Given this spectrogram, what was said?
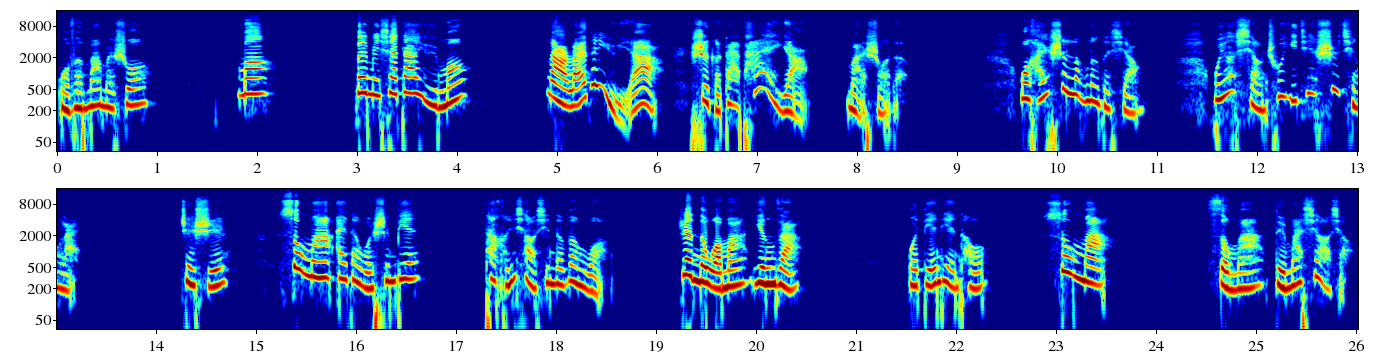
我问妈妈说：“妈，外面下大雨吗？哪儿来的雨呀？是个大太阳。”妈说的。我还是愣愣的想，我要想出一件事情来。这时，宋妈挨到我身边，她很小心的问我：“认得我吗，英子？”我点点头。宋妈。宋妈对妈笑笑，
